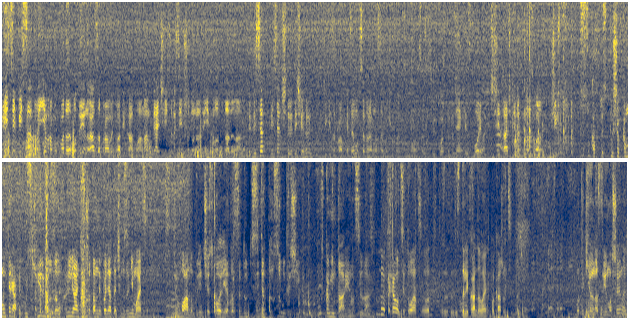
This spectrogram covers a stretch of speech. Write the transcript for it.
252 євро виходить один раз заправити два пікапи, а нам 5-6 разів, щоб вона доїхала туди, де треба. 50 54 тисячі гривень заправка. Це ми все беремо на себе, щоб. Це за свої кошти без ніяких зборів, ще й тачки дофінансували. Й, сука, хтось пише в коментарях якусь хірню за ухилянтів, що там непонятно чим займається. З дивану, блін, чи з туалета, сидуть, сидять там сруть і ще й в коментарі насирають. Ну, така от ситуація, от здалека давай покажемо. Ось такі у нас дві машини.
